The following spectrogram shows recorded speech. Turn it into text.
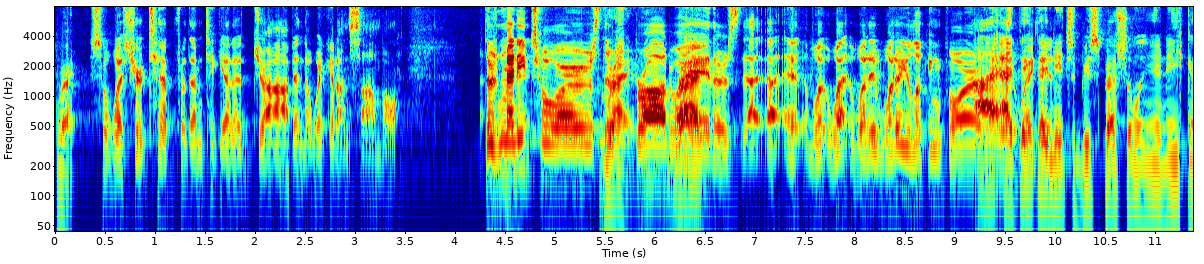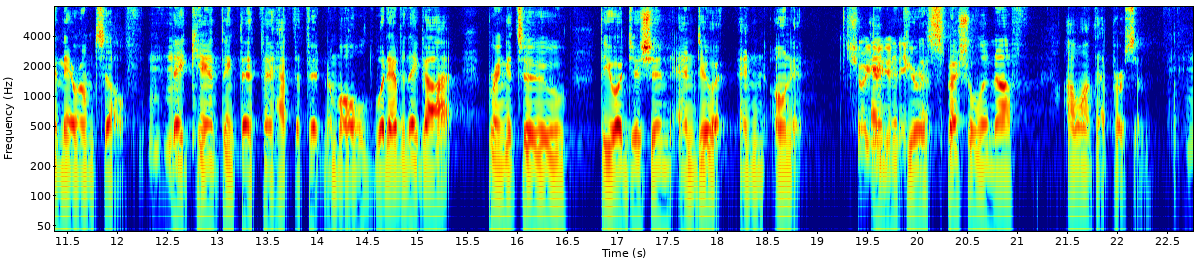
Right. So what's your tip for them to get a job in the Wicked Ensemble? There's many tours. There's Right, Broadway. right. There's uh, uh, what what what are, what are you looking for? I, I in think they need to be special and unique in their own self. Mm-hmm. They can't think that they have to fit in a mold. Whatever they got, bring it to the audition and do it and own it. Show your and if you're special enough, I want that person. Mm-hmm.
